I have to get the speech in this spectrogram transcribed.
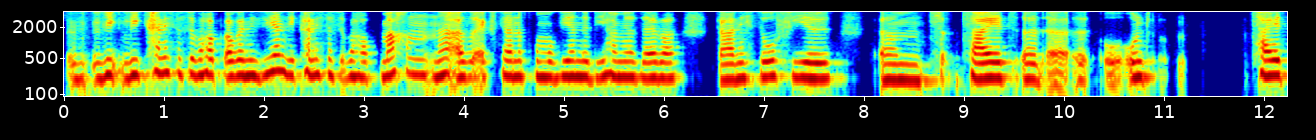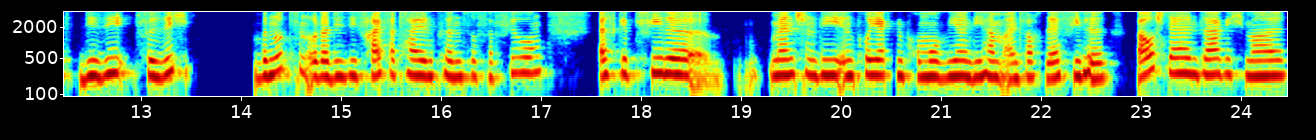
wie, wie kann ich das überhaupt organisieren? Wie kann ich das überhaupt machen? Ne? Also externe Promovierende, die haben ja selber gar nicht so viel ähm, Zeit äh, äh, und Zeit, die sie für sich benutzen oder die sie frei verteilen können zur Verfügung. Es gibt viele Menschen, die in Projekten promovieren, die haben einfach sehr viele Baustellen, sage ich mal,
